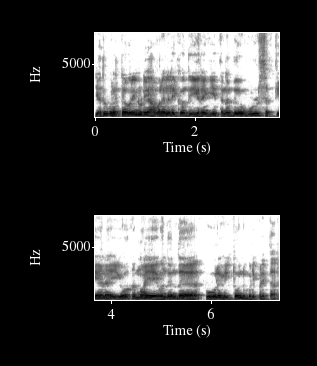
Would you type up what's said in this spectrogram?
யதுகுலத்தவரினுடைய அவல நிலைக்கு வந்து இறங்கி தனது உள் சக்தியான யோக மாயையை வந்து இந்த பூவுலகில் தோன்றும்படி படைத்தார்.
